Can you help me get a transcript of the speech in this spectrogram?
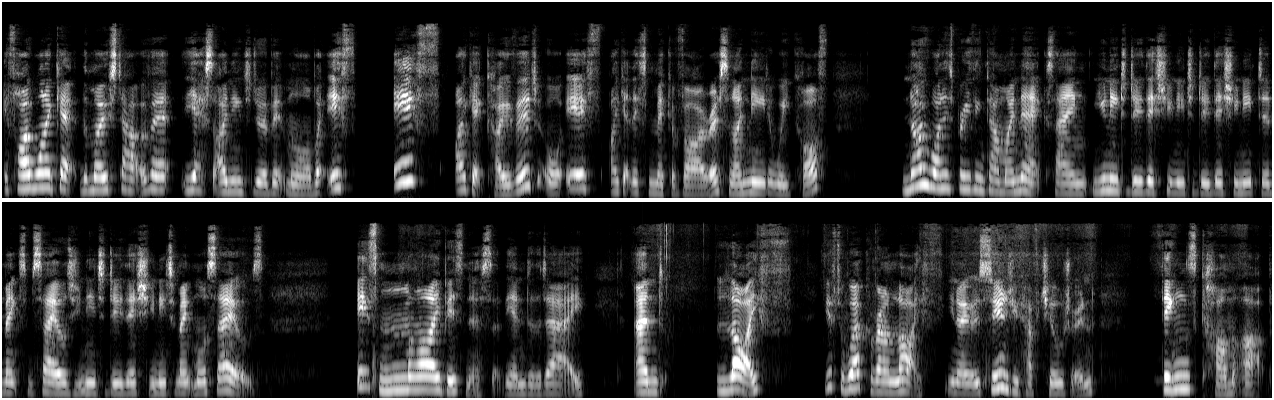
If I want to get the most out of it, yes, I need to do a bit more. But if if I get COVID or if I get this mega virus and I need a week off, no one is breathing down my neck saying, you need to do this, you need to do this, you need to make some sales, you need to do this, you need to make more sales. It's my business at the end of the day. And life, you have to work around life. You know, as soon as you have children, things come up.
